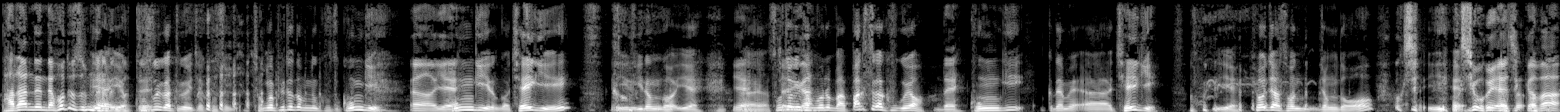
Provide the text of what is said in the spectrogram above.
받, 받았는데 헛웃음 예, 나는 예, 것들. 구슬 같은 거 있죠. 구슬. 정말 필요도 없는 구슬, 공기, 어, 예. 공기 이런 거, 제기 이, 이런 거, 예, 예, 예, 소정의 저희가- 선물은 막 박스가 크고요. 네. 공기, 그다음에 아, 제기, 예, 효자손 정도. 혹시 예. 혹시 오해하실까봐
